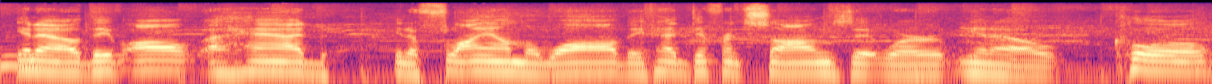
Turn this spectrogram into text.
you know, they've all uh, had you know fly on the wall. They've had different songs that were you know cool,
